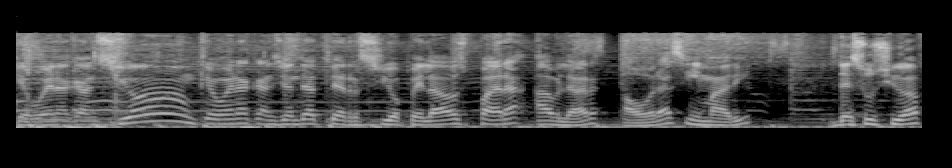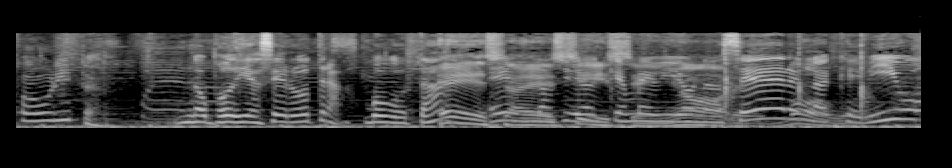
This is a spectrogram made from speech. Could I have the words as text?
Qué buena canción, qué buena canción de Aterciopelados para hablar, ahora sí, Mari, de su ciudad favorita. No podía ser otra. Bogotá Esa es la es, ciudad sí, que me vio señor, nacer, en la que vivo,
